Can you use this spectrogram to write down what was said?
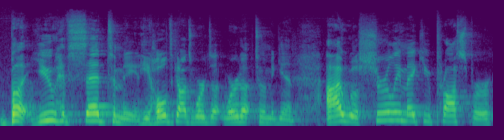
But you have said to me, and he holds God's words up, word up to him again I will surely make you prosper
